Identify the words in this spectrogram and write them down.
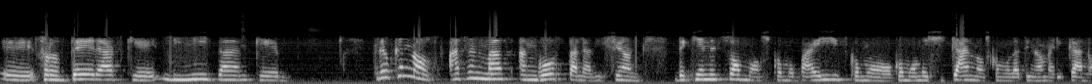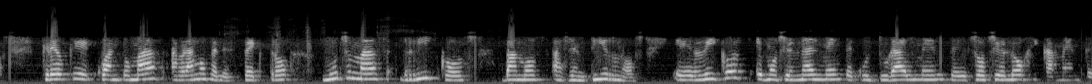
eh, fronteras que limitan, que creo que nos hacen más angosta la visión de quiénes somos como país, como, como mexicanos, como latinoamericanos. Creo que cuanto más abramos el espectro, mucho más ricos vamos a sentirnos, eh, ricos emocionalmente, culturalmente, sociológicamente,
